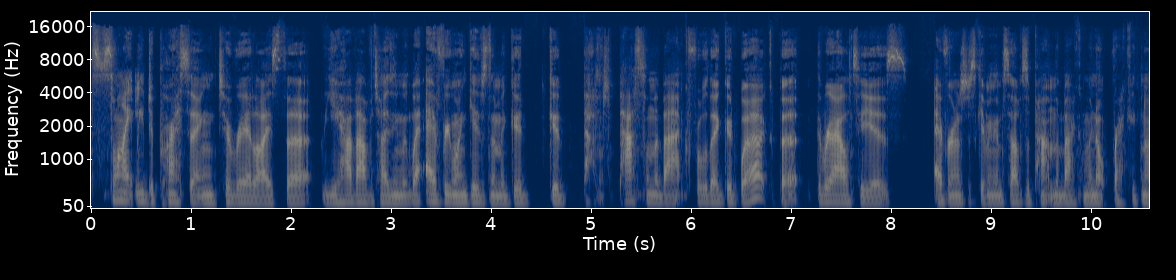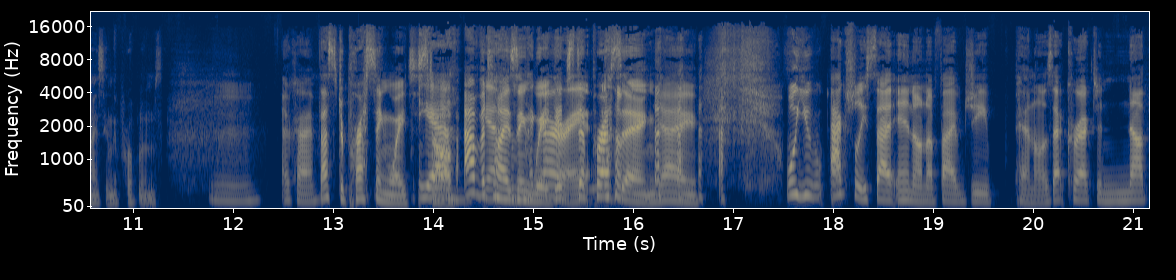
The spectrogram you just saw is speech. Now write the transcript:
slightly depressing to realize that you have advertising where everyone gives them a good good pat on the back for all their good work, but the reality is everyone's just giving themselves a pat on the back and we're not recognizing the problems. Mm, okay. That's depressing way to start Yeah, off yeah, advertising like, week. all It's right. depressing. Yay. Well, you actually sat in on a 5G panel. Is that correct? And not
